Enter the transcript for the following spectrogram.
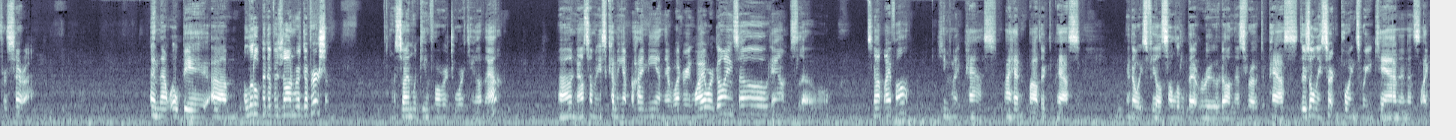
for Sarah and that will be um, a little bit of a genre diversion. So I'm looking forward to working on that. Uh, now somebody's coming up behind me and they're wondering why we're going so damn slow. It's not my fault. He might pass. I hadn't bothered to pass. It always feels a little bit rude on this road to pass. There's only certain points where you can, and it's like,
